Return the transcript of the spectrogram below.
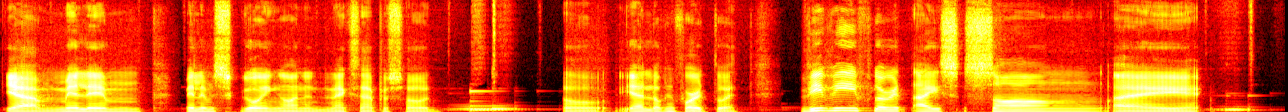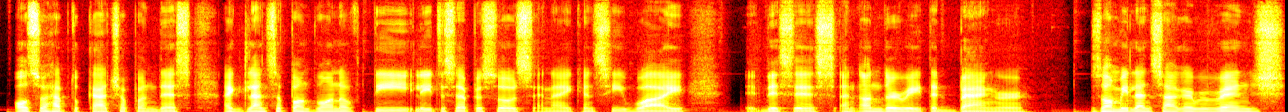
yeah, Milim Milim's going on in the next episode. So yeah, looking forward to it. Vivy Fluorite Eye's song I also have to catch up on this. I glance upon one of the latest episodes and I can see why this is an underrated banger. Zombieland Saga Revenge.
